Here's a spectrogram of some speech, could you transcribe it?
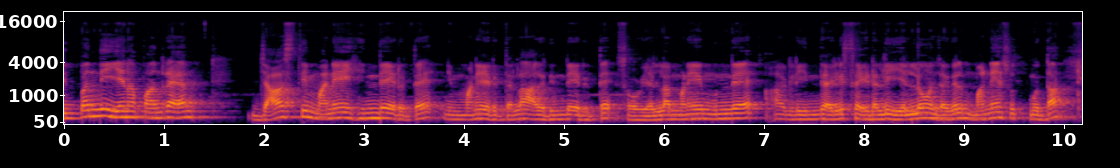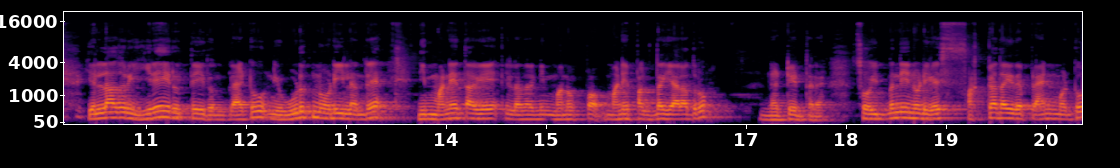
ಇದು ಬಂದು ಏನಪ್ಪ ಅಂದರೆ, ಜಾಸ್ತಿ ಮನೆ ಹಿಂದೆ ಇರುತ್ತೆ ನಿಮ್ಮ ಮನೆ ಇರುತ್ತಲ್ಲ ಅದ್ರ ಹಿಂದೆ ಇರುತ್ತೆ. ಸೊ ಎಲ್ಲರ ಮನೆ ಮುಂದೆ ಆಗಲಿ, ಹಿಂದೆ ಆಗಲಿ ಸೈಡಲ್ಲಿ ಎಲ್ಲೋ ಒಂದು ಜಾಗದಲ್ಲಿ ಮನೆ ಸುತ್ತಮುತ್ತ ಎಲ್ಲಾದರೂ ಇರೇ ಇರುತ್ತೆ ಇದೊಂದು ಪ್ಲ್ಯಾಟು ನೀವು ಹುಡುಕ್ ನೋಡಿ ಇಲ್ಲಾಂದರೆ ನಿಮ್ಮ ಮನೆ ತಾಗೆ, ಇಲ್ಲಾಂದರೆ ನಿಮ್ಮ ಮನೆ ಮನೆ ಪಕ್ಕದಾಗ ಯಾರಾದರೂ ನಟ್ಟಿರ್ತಾರೆ. ಸೊ ಇದು ಬಂದು ನೋಡಿ ಗೈಸ್ ಸಕ್ಕತ್ತಾಗಿದೆ ಪ್ಲ್ಯಾನ್ ಮಟ್ಟು.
